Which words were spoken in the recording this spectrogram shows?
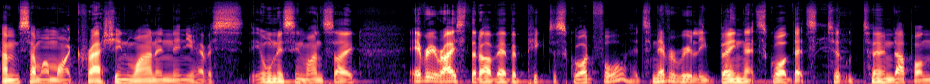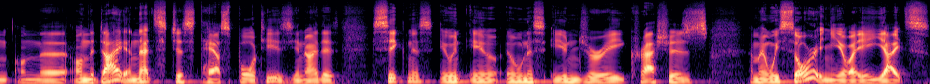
um, someone might crash in one, and then you have a s- illness in one. So every race that I've ever picked a squad for, it's never really been that squad that's t- turned up on, on the on the day, and that's just how sport is. You know, there's sickness, Ill- Ill- illness, injury, crashes. I mean, we saw in UAE Yates,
